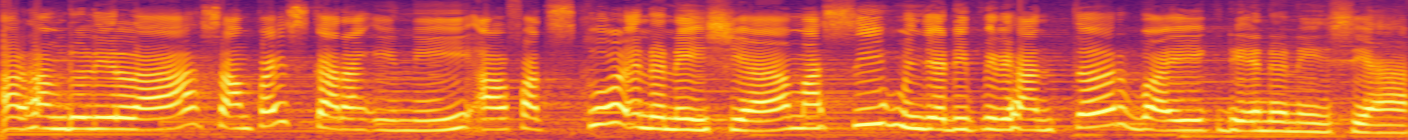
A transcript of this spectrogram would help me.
Alhamdulillah sampai sekarang ini Alfat School Indonesia masih menjadi pilihan terbaik di Indonesia.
